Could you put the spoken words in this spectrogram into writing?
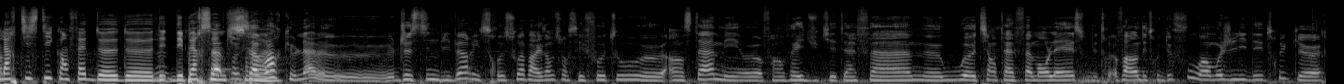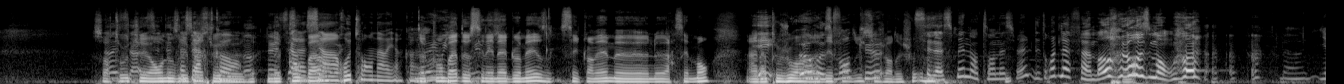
l'artistique en fait de, de, des, personnes. Il bah, faut savoir que là, Justin Bieber, il se reçoit par exemple sur ses photos Insta, mais enfin va éduquer ta femme, ou tiens ta femme en laisse, ou des trucs, enfin des trucs de fou. Hein. Moi je lis des trucs. Surtout qu'on n'oublie pas que notre combat, c'est un retour en arrière quand même. combat de Selena Gomez, c'est quand même euh, le harcèlement. Elle a toujours euh, défendu ce genre de choses. C'est la semaine internationale des droits de la femme, hein, heureusement. Bah, il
